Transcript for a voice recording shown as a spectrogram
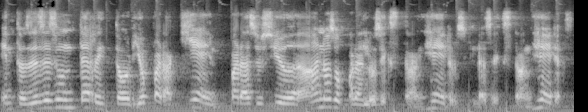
entonces es un territorio para quién? para sus ciudadanos o para los extranjeros y las extranjeras,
